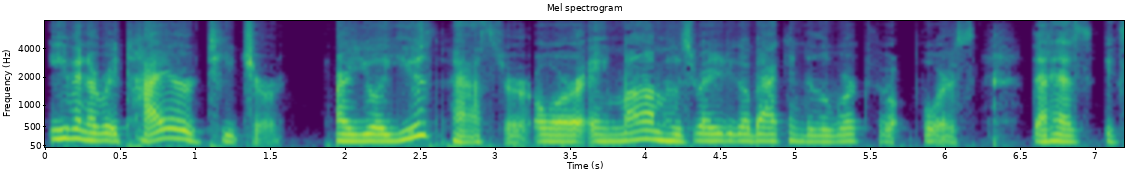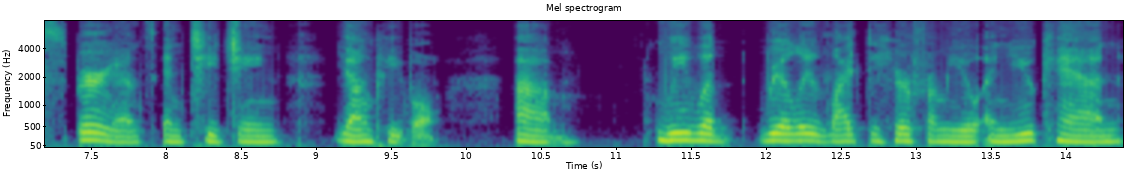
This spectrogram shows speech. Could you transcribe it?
even a retired teacher? Are you a youth pastor or a mom who's ready to go back into the workforce that has experience in teaching young people? Um, we would really like to hear from you, and you can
